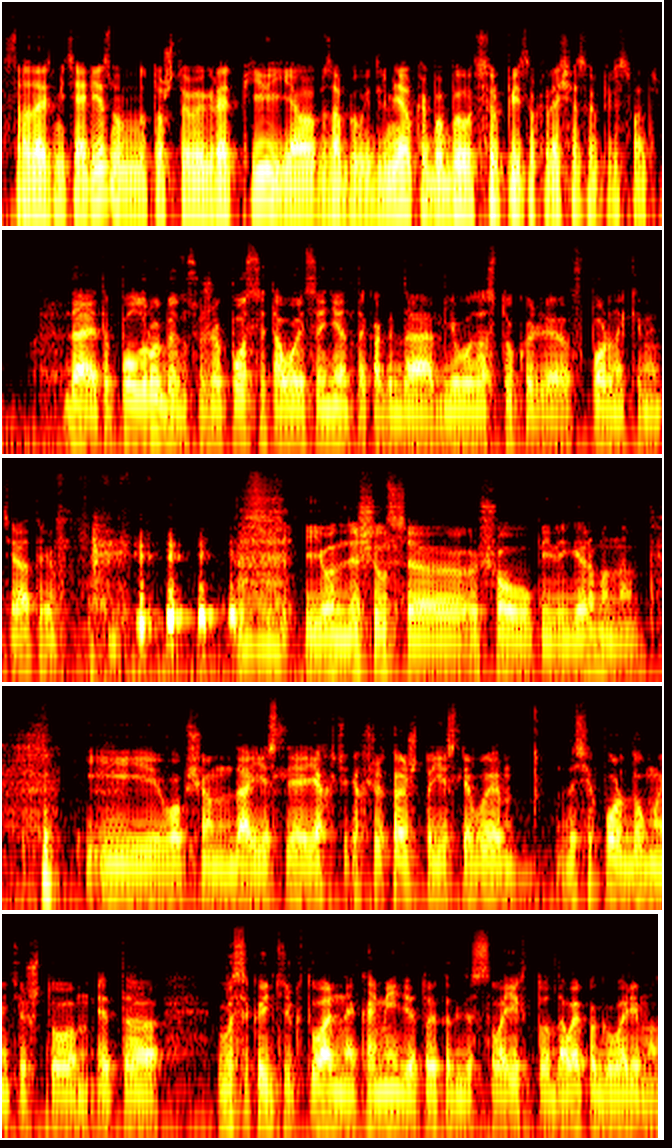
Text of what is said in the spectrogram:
страдает метеоризмом, но то, что его играет Пиви, я забыл. И для меня как бы было сюрпризом, когда сейчас его пересматриваю. Да, это Пол Рубинс уже после того инцидента, когда его застукали в порно-кинотеатре. И он лишился шоу Пиви Германа. И, в общем, да, если я хочу, я хочу сказать, что если вы до сих пор думаете, что это высокоинтеллектуальная комедия только для своих, то давай поговорим о,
